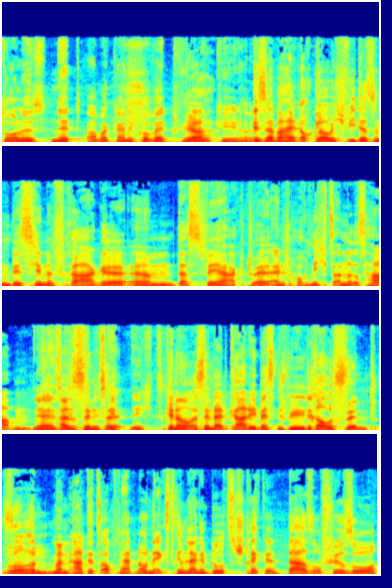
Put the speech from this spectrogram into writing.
Tolles, nett, aber keine Corvette, voll okay halt. Ist aber halt auch, glaube ich, wieder so ein bisschen eine Frage, ähm, dass wir ja aktuell einfach auch nichts anderes haben. Ja, es also gibt- es sind, es gibt nichts. Genau, es sind halt gerade die besten Spiele, die draus sind. So, und man hat jetzt auch, wir hatten auch eine extrem lange Durststrecke da so für so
